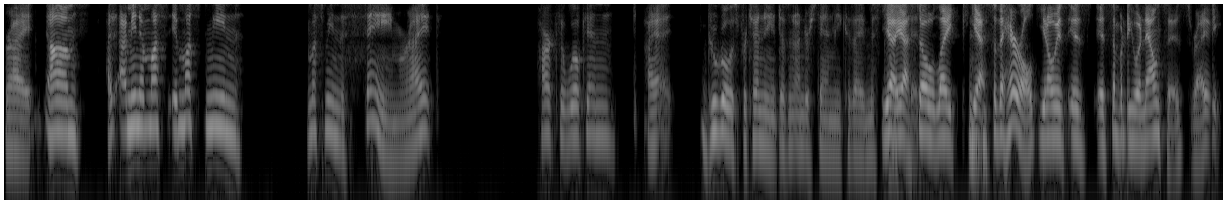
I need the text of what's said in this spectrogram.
Right. Um. I, I mean, it must it must mean it must mean the same, right? Hark the Welkin. I Google is pretending it doesn't understand me because I missed. Yeah, yeah. It. So like, yeah. so the herald, you know, is is is somebody who announces, right?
